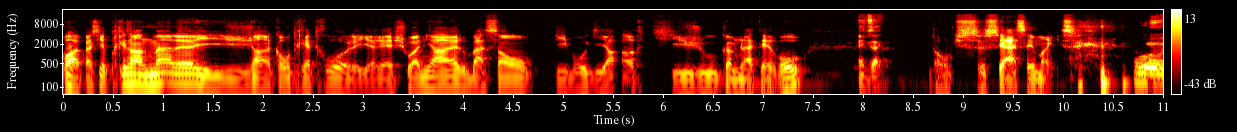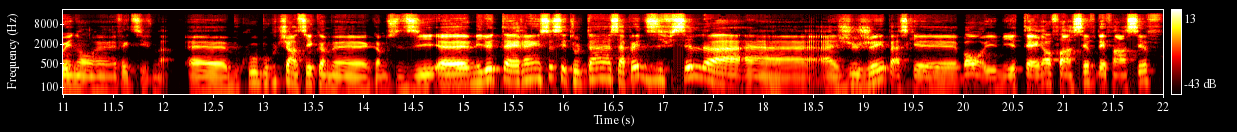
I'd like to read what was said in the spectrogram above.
Ouais, parce que présentement, là, il- j'en compterais trois. là. Il y aurait Chouanière, Basson, puis Broguillard qui jouent comme latéraux. Exact. Donc, c'est assez mince. Oui, oui, non, euh, effectivement. Euh, beaucoup, beaucoup de chantiers, comme, euh, comme tu dis. Milieu de terrain, ça, c'est tout le temps. Ça peut être difficile à, juger parce que, bon, il y a milieu de terrain offensif, défensif,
